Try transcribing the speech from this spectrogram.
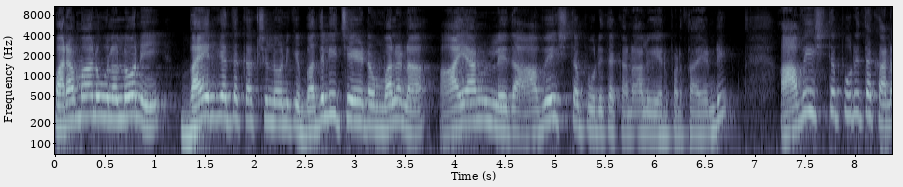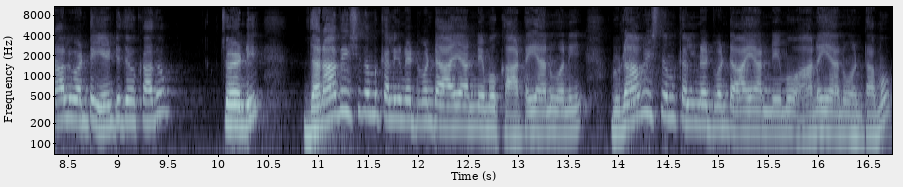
పరమాణువులలోని బహిర్గత కక్షలోనికి బదిలీ చేయడం వలన ఆయానులు లేదా ఆవేశితపూరిత కణాలు ఏర్పడతాయండి. ఆవేశితపూరిత కణాలు అంటే ఏంటిదో కాదు? చూడండి. ధనావేశం కలిగినటువంటి ఆయాన్నేమో కాటయాను అని రుణావేశం కలిగినటువంటి ఆయాన్నేమో ఆనయాను అంటాము.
